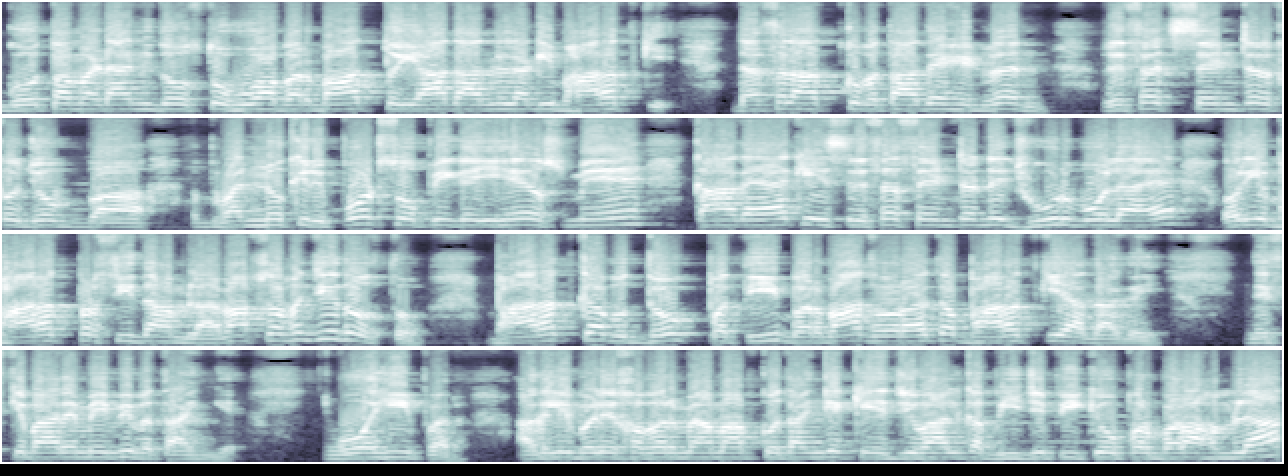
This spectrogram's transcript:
गौतम अडानी दोस्तों, हुआ बर्बाद तो याद आने लगी भारत की। दरअसल आपको बता दें हिडवन रिसर्च सेंटर को जो पन्नों की रिपोर्ट सौंपी गई है, उसमें कहा गया कि इस रिसर्च सेंटर ने झूठ बोला है और ये भारत पर सीधा हमला है। आप समझिए दोस्तों, भारत का उद्योगपति बर्बाद हो रहा है, तब भारत की याद आ गई। इसके बारे में भी बताएँगे। वहीं पर अगली बड़ी खबर में हम आपको बताएँगे, केजरीवाल का बीजेपी के ऊपर बड़ा हमला।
